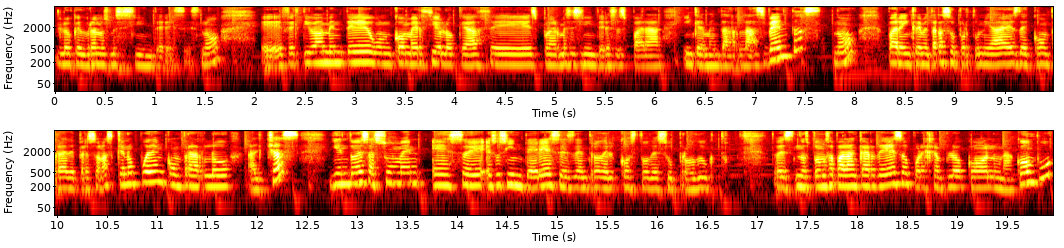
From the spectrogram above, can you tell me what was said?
lo que duran los meses sin intereses, ¿no? Eh, efectivamente, un comercio lo que hace es poner meses sin intereses para incrementar las ventas, ¿no? Para incrementar las oportunidades de compra de personas que no pueden comprarlo al chas y entonces asumen ese, esos intereses dentro del costo de su producto. Entonces, nos podemos apalancar de eso, por ejemplo, con una compu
